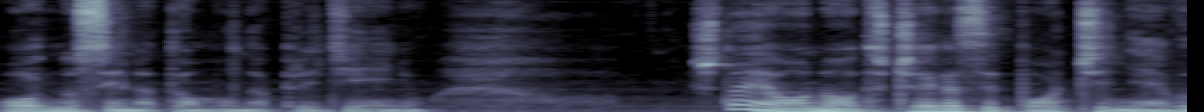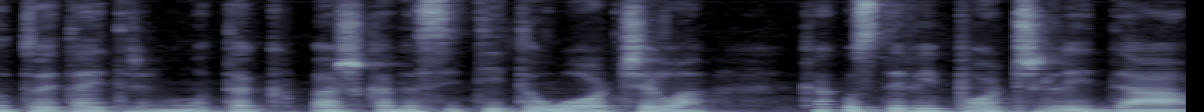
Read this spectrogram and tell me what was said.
odnosi na tom unapređenju. Šta je ono od čega se počinje? Evo, to je taj trenutak, baš kada si ti to uočila. Kako ste vi počeli da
